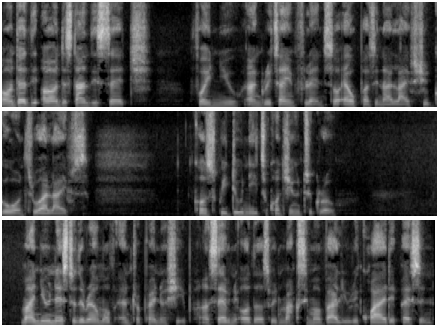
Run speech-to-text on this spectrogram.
I, under the, I understand this search for a new and greater influence or helpers in our lives should go on through our lives because we do need to continue to grow. My newness to the realm of entrepreneurship and serving others with maximum value required a person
